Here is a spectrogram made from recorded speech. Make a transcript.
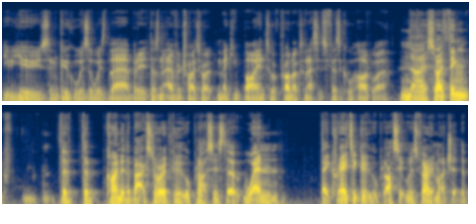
you use, and Google is always there, but it doesn't ever try to make you buy into a product unless it's physical hardware. No, so I think the the kind of the backstory of Google Plus is that when they created Google Plus, it was very much at the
